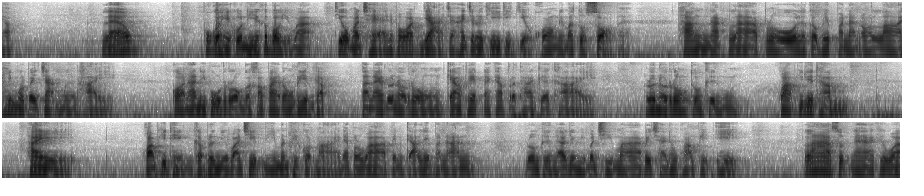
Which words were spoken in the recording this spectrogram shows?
ครับ แล้วผู้ก่อเหตุคนนี้ก็บอกอยู่ว่าที่ออกมาแฉเนี่ยเพราะว่าอยากจะให้เจ้าหน้าที่ที่เกี่ยวข้องเนี่ยมาตรวจสอบนะทั้งนักล่าโปร แล้วก็เว็บพนันออนไลน์ให้หมดไปจากเมืองไทย ก่อนหน้านี้ผู้ร้องก็เข้าไปร้องเรียนกับทนายรณรงค์แก้วเพชรนะครับประธานเครือข่าย รณรงค์ทวงคืนความยุติธรรม ให้ความคิดเห็นกับเรื่องนี้ว่าอาชีพนี้มันผิดกฎหมายนะเพราะว่าเป็นการเล่นพนันรวมถึงแล้วยังมีบัญชีม้าไปใช้ทำความผิดอีก ล่าสุดนะฮะคือว่า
